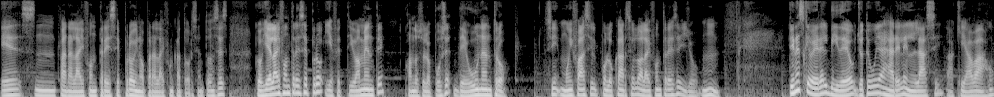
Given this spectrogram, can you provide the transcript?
es mm, para el iPhone 13 Pro y no para el iPhone 14. Entonces cogí el iPhone 13 Pro y efectivamente cuando se lo puse de una entró. Sí, muy fácil colocárselo al iPhone 13 y yo... Mm. Tienes que ver el video, yo te voy a dejar el enlace aquí abajo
